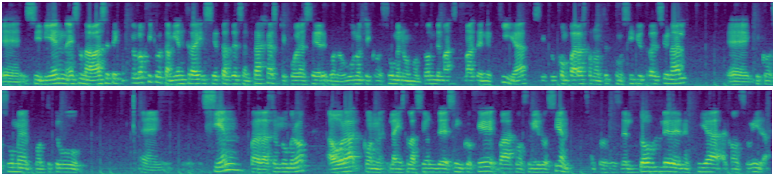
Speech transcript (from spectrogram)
eh, si bien es un avance tecnológico, también trae ciertas desventajas que pueden ser, bueno, uno que consumen un montón de más, más de energía. Si tú comparas con un, sitio tradicional que consume, ponte tú, 100, para darte un número, Ahora con la instalación de 5G va a consumir 200, entonces el doble de energía consumida.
